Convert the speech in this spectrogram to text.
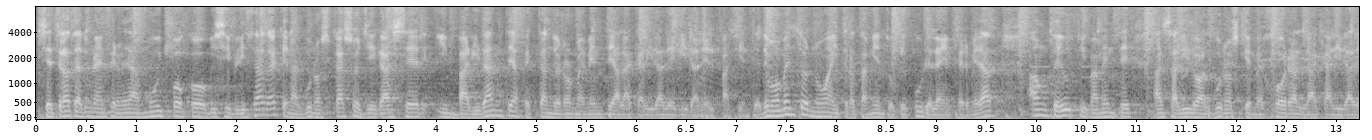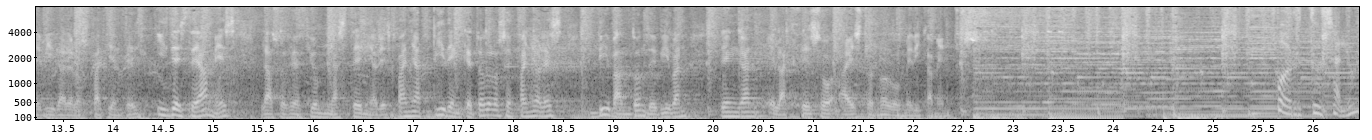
Se trata de una enfermedad muy poco visibilizada que en algunos casos llega a ser invalidante, afectando enormemente a la calidad de vida del paciente. De momento no hay tratamiento que cure la enfermedad, aunque últimamente han salido algunos que mejoran la calidad de vida de los pacientes. Y desde AMES, la Asociación Miastenia de España, piden que todos los españoles, vivan donde vivan, tengan el acceso a estos nuevos medicamentos. Por tu salud,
